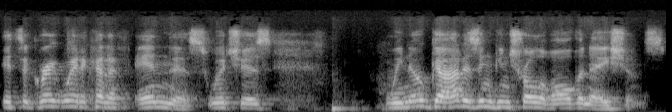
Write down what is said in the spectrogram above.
it's a great way to kind of end this, which is we know God is in control of all the nations.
